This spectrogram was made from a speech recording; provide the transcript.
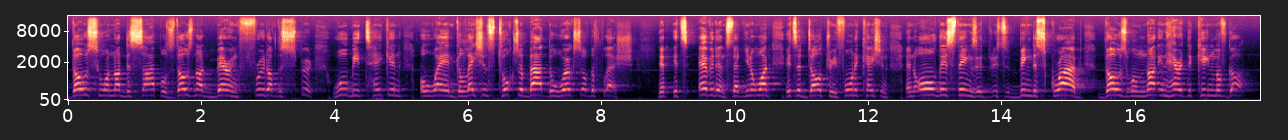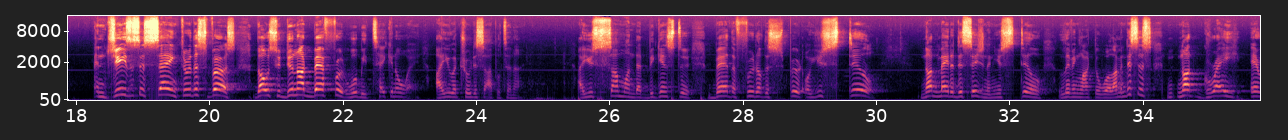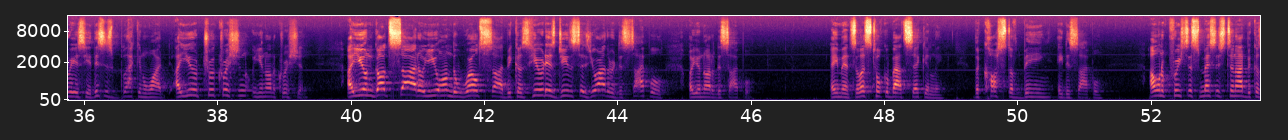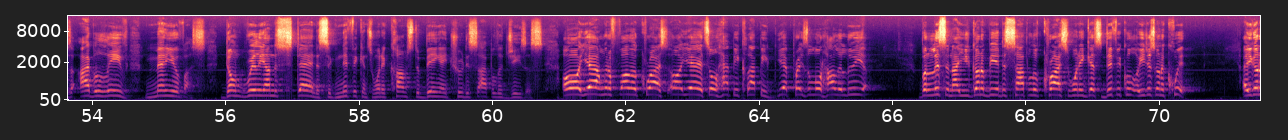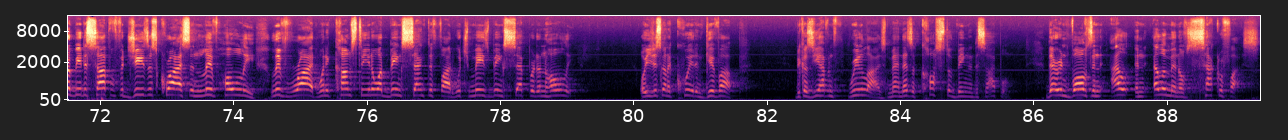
Those who are not disciples, those not bearing fruit of the Spirit, will be taken away. And Galatians talks about the works of the flesh. That it's evidence that, you know what, it's adultery, fornication, and all these things, it, it's being described. Those will not inherit the kingdom of God. And Jesus is saying through this verse, those who do not bear fruit will be taken away. Are you a true disciple tonight? Are you someone that begins to bear the fruit of the Spirit, or you still not made a decision and you're still living like the world. I mean, this is not gray areas here. This is black and white. Are you a true Christian or you're not a Christian? Are you on God's side or are you on the world's side? Because here it is Jesus says you're either a disciple or you're not a disciple. Amen. So let's talk about, secondly, the cost of being a disciple. I want to preach this message tonight because I believe many of us don't really understand the significance when it comes to being a true disciple of Jesus. Oh, yeah, I'm going to follow Christ. Oh, yeah, it's all happy, clappy. Yeah, praise the Lord, hallelujah. But listen, are you going to be a disciple of Christ when it gets difficult, or are you just going to quit? Are you going to be a disciple for Jesus Christ and live holy, live right when it comes to, you know what, being sanctified, which means being separate and holy? Or are you just going to quit and give up because you haven't realized, man, there's a cost of being a disciple. There involves an, an element of sacrifice.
